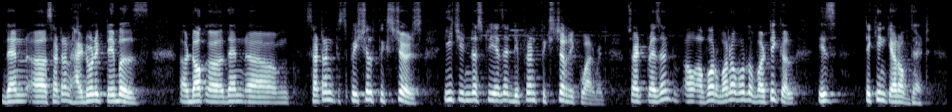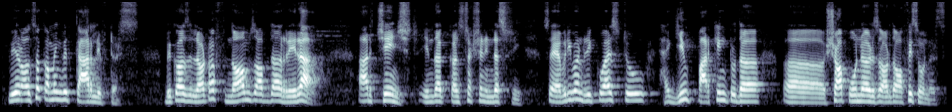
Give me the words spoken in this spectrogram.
then uh, certain hydraulic tables, uh, dock, uh, then um, certain special fixtures. Each industry has a different fixture requirement. So at present, our one of the vertical is taking care of that. We are also coming with car lifters because a lot of norms of the RERA are changed in the construction industry. So everyone requires to give parking to the uh, shop owners or the office owners.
